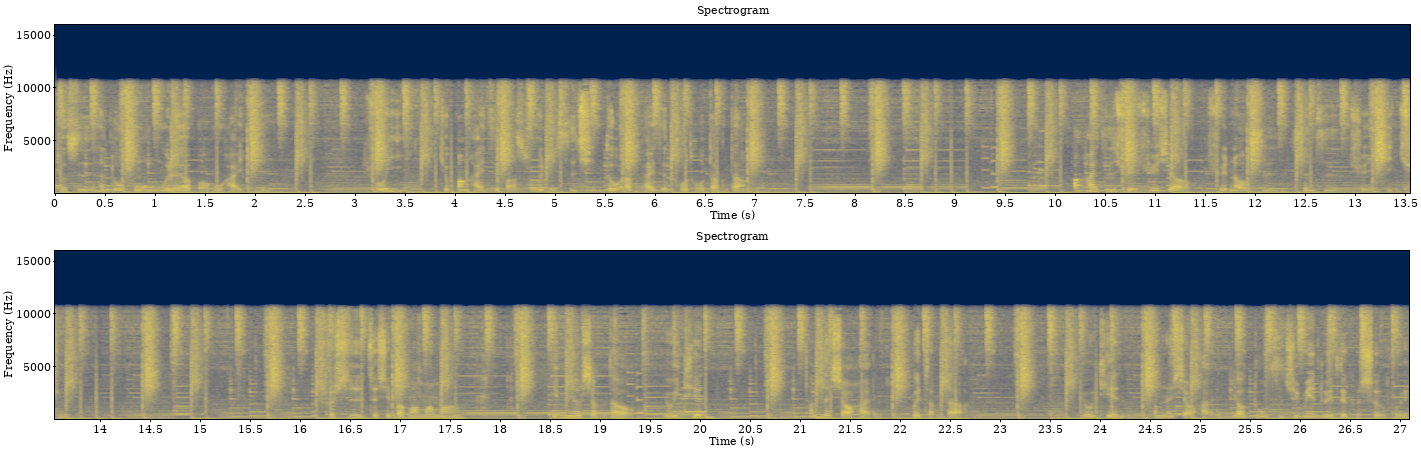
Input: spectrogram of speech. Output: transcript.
就是很多父母为了要保护孩子，所以就帮孩子把所有的事情都安排的妥妥当当，帮孩子选学校、选老师，甚至选兴趣。可是这些爸爸妈妈并没有想到，有一天他们的小孩会长大，有一天他们的小孩要独自去面对这个社会。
